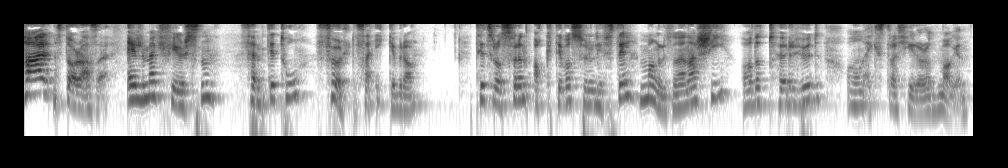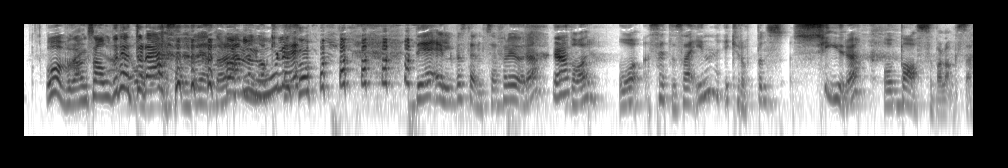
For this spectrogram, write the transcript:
Her står det altså L. McPherson, 52, følte seg ikke bra. Til tross for en aktiv og sunn livsstil manglet hun energi og hadde tørr hud og noen ekstra kilo rundt magen. Overgangsalder heter det! Overgangsalder heter det, men ok. Det L bestemte seg for å gjøre, Ja. var å sette seg inn i kroppens syre- og basebalanse.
